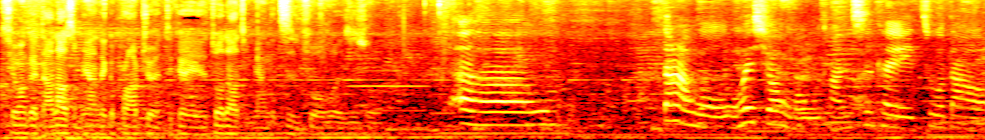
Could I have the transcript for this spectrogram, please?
希望可以达到什么样的一个 project，可以做到怎么样的制作，或者是说，呃，当然我我会希望我们舞团是可以做到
